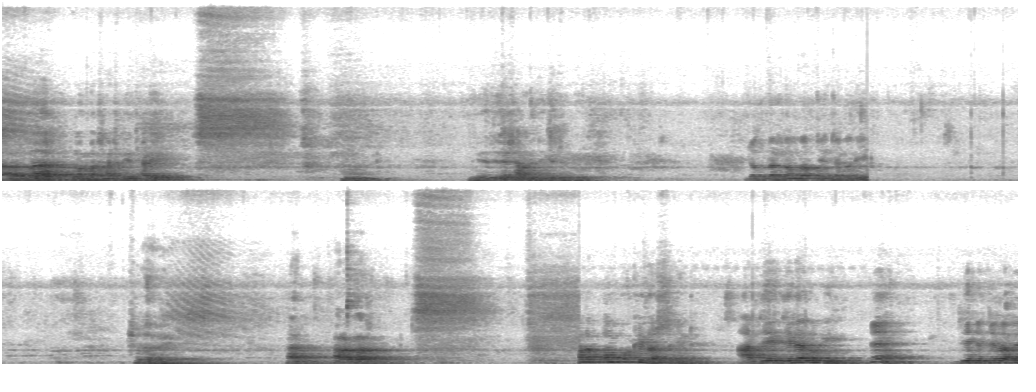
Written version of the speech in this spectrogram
আর একবার লম্বা শ্বাস নিয়ে ছাড়ি। ধীরে ধীরে সামনের দিকে ঢুকি। যতটা সম্ভব চেষ্টা করি। সোজা হয়ে হ্যাঁ আর একবার আমরা কমপক্ষে দশ সেকেন্ড আর যে যেটা রুগী হ্যাঁ যে যেভাবে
